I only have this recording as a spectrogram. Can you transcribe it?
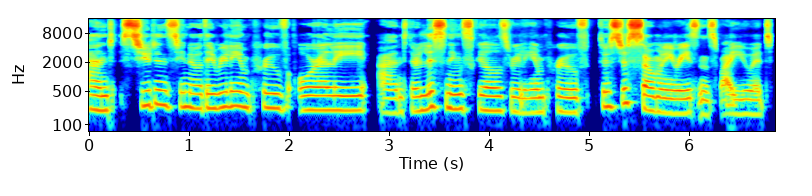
And students, you know, they really improve orally and their listening skills really improve. There's just so many reasons why you would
